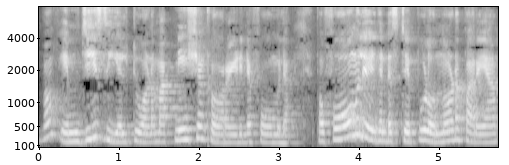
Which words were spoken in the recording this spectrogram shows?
അപ്പം M G C L two ആണ് മഗ്നീഷ്യം ക്ലോറൈഡിന്റെ ഫോമുല അപ്പോൾ ഫോമുല എഴുതേണ്ട സ്റ്റെപ്പുകൾ ഒന്നോടെ പറയാം.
